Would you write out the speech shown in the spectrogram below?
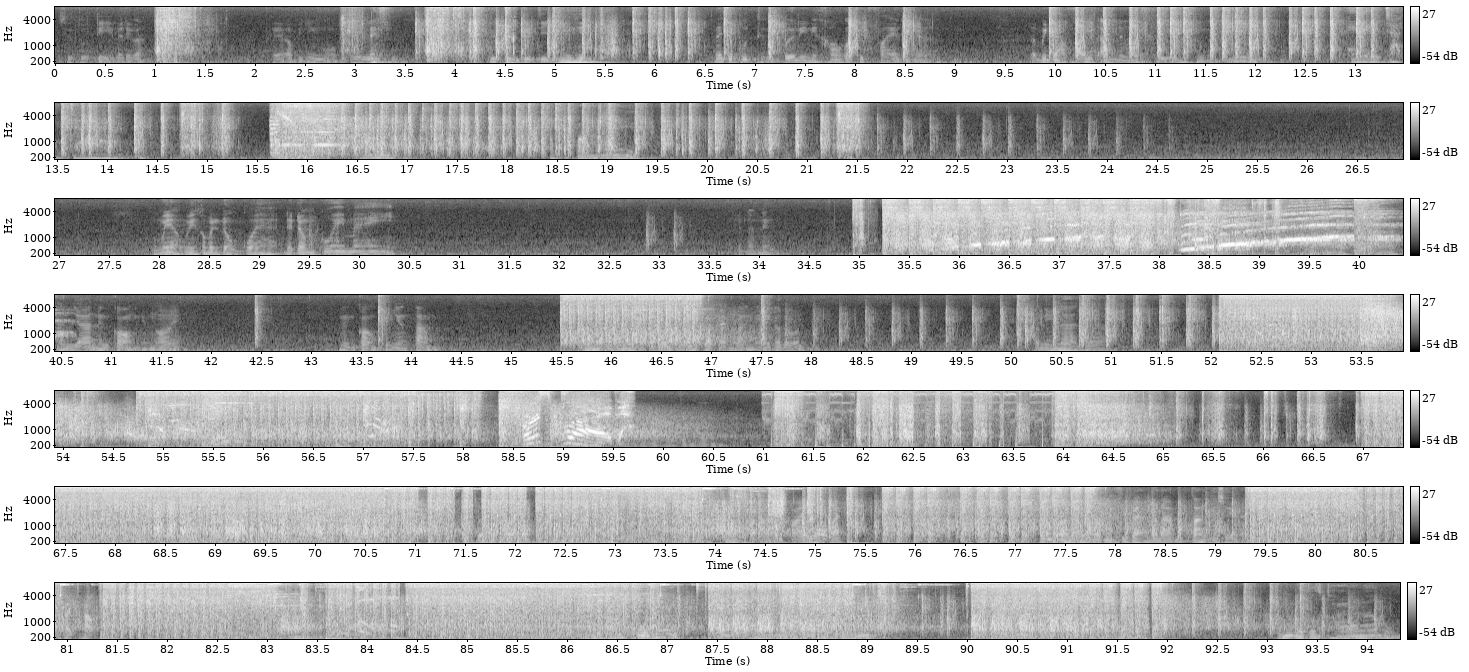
ซื้อตูตีไปดีกว่า เออเอาไปยิงหัวเพูดเล่นตูตีตูตีน่าจะพูดถึงปืนนี้นี่เข้ากับชุดไฟเลยนะแล้วมีดาบไฟอีกอันนึงก็ถืออืมเท่จัดจ้าอะเอาไปผมไม่อยากวิ่งเข้าไปในดงกล้วยฮะ เดี๋ยวดงกล้วยไหม กล่องเป็นยังต่ำข้างหลังนี่ก็โดนที่กลับไปข้างหลังยังไงก็โดนอันนี้น่าจะเฟิร์สบลัดไรเดี๋ยวเข้าแล้วนี่ปาไฟวอลไปเมื่อก่อนนี้ถ้าเป็นฟรีไฟธร รมดามันตั้งที่เฉยๆนะครับซ้ายหาโอ้โหอันนี้เราตัวสุดท้ายแล้วนะครับผม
